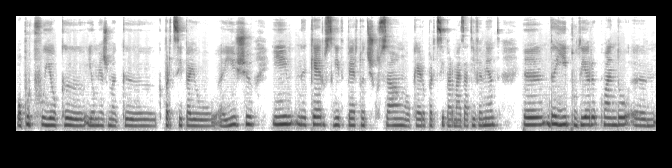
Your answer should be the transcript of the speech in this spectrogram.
ou porque fui eu que eu mesma que, que participei o, a issue e quero seguir de perto a discussão ou quero participar mais ativamente, daí poder, quando eh,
